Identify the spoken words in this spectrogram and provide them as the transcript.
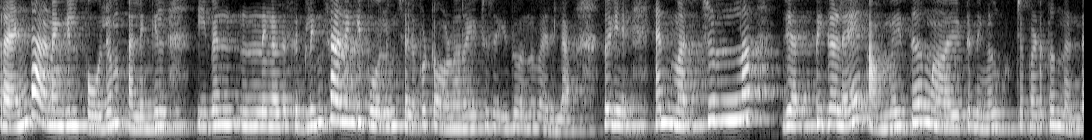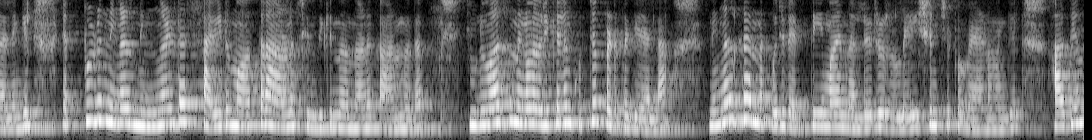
ഫ്രണ്ട് ആണെങ്കിൽ പോലും അല്ലെങ്കിൽ ഈവൻ നിങ്ങളുടെ സിബ്ലിങ്സ് ആണെങ്കിൽ പോലും ചിലപ്പോൾ ടോളറേറ്റ് ചെയ്തു എന്ന് വരില്ല. ഓക്കെ ആൻഡ് മറ്റുള്ള വ്യക്തികളെ അമിതമായിട്ട് നിങ്ങൾ കുറ്റപ്പെടുത്തുന്നുണ്ട്. അല്ലെങ്കിൽ എപ്പോഴും നിങ്ങൾ നിങ്ങളുടെ സൈഡ് മാത്രമാണ് ചിന്തിക്കുന്നതെന്നാണ് കാണുന്നത്. യൂണിവേഴ്സ് നിങ്ങൾ ഒരിക്കലും കുറ്റപ്പെടുത്തുകയല്ല. നിങ്ങൾക്ക് ഒരു വ്യക്തിയുമായി നല്ലൊരു റിലേഷൻഷിപ്പ് വേണമെങ്കിൽ ആദ്യം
